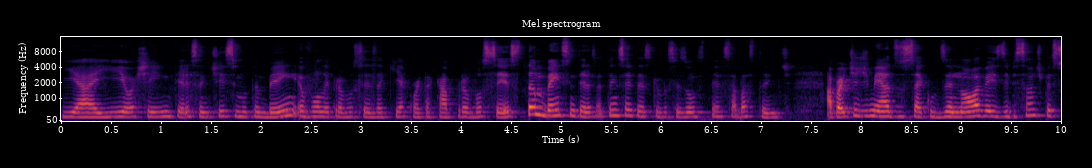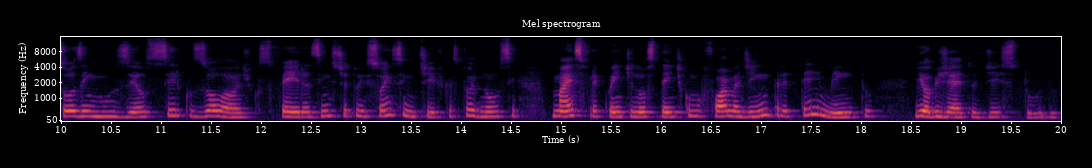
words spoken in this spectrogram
e aí eu achei interessantíssimo também. Eu vou ler para vocês aqui a quarta capa para vocês também se interessar. Tenho certeza que vocês vão se interessar bastante. A partir de meados do século XIX, a exibição de pessoas em museus, circos zoológicos, feiras e instituições científicas tornou-se mais frequente no Ocidente como forma de entretenimento e objeto de estudo.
